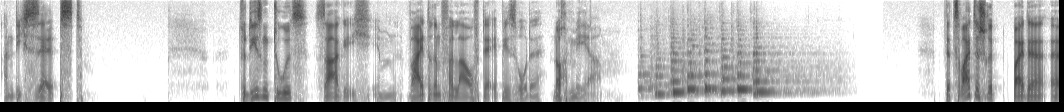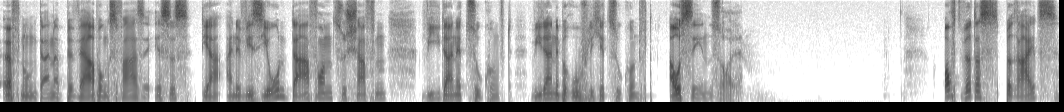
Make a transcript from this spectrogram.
an dich selbst. Zu diesen Tools sage ich im weiteren Verlauf der Episode noch mehr. Der zweite Schritt bei der Eröffnung deiner Bewerbungsphase ist es, dir eine Vision davon zu schaffen, wie deine Zukunft, wie deine berufliche Zukunft aussehen soll. Oft wird das bereits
